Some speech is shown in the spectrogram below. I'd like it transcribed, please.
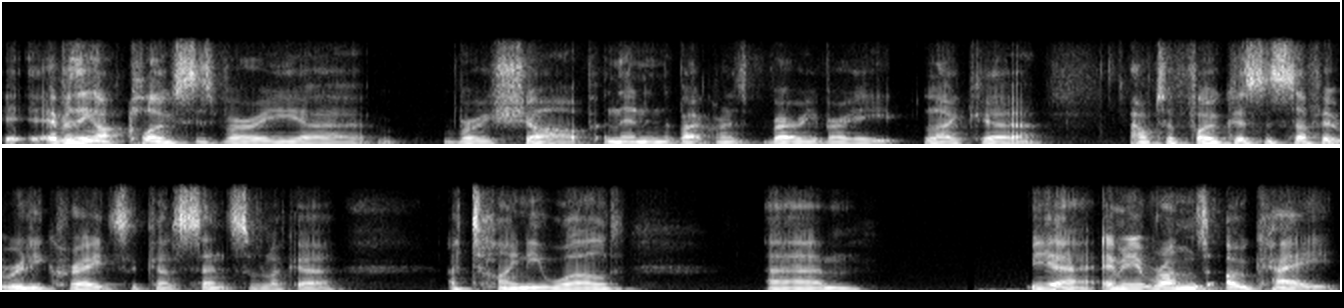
everything up close is very, uh, very sharp, and then in the background it's very, very like uh, out of focus and stuff. It really creates a kind of sense of like a, a tiny world. Um, yeah, I mean it runs okay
